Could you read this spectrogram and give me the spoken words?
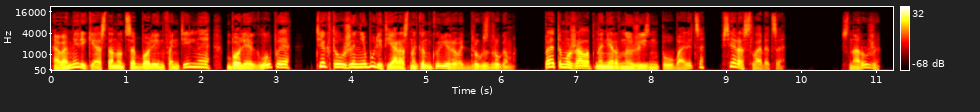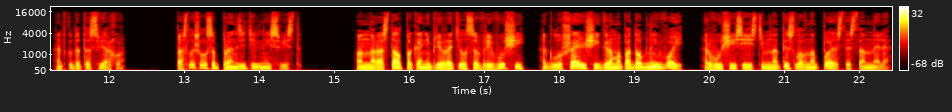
А в Америке останутся более инфантильные, более глупые, те, кто уже не будет яростно конкурировать друг с другом. Поэтому жалоб на нервную жизнь поубавится, все расслабятся. Снаружи, откуда-то сверху, послышался пронзительный свист. Он нарастал, пока не превратился в ревущий, оглушающий громоподобный вой, рвущийся из темноты, словно поезд из тоннеля.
